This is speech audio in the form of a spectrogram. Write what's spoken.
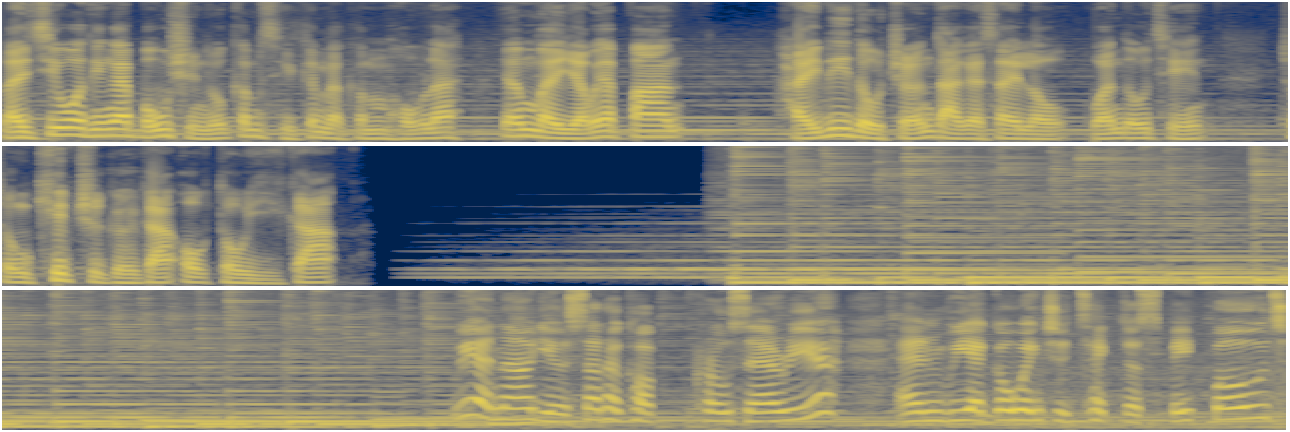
荔枝窩點解保存到今時今日咁好咧？因為有一班喺呢度長大嘅細路揾到錢，仲 keep 住佢間屋到而家。We are now in Shuttlecock Close area and we are going to take the speedboat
